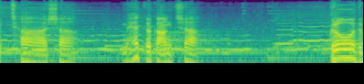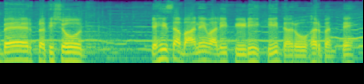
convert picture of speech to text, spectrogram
इच्छा, आशा, महत्वाकांक्षा, क्रोध, बैर, प्रतिशोध, यही सब आने वाली पीढ़ी की धरोहर बनते हैं।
